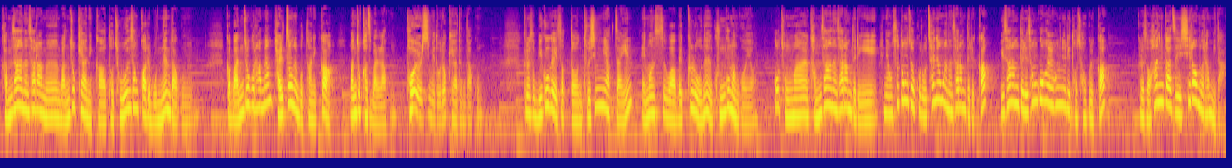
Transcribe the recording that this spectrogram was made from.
감사하는 사람은 만족해 하니까 더 좋은 성과를 못 낸다고. 그러니까 만족을 하면 발전을 못 하니까 만족하지 말라고. 더 열심히 노력해야 된다고. 그래서 미국에 있었던 두 심리학자인 에먼스와 맥클로는 궁금한 거예요. 어, 정말 감사하는 사람들이 그냥 수동적으로 체념하는 사람들일까? 이 사람들이 성공할 확률이 더 적을까? 그래서 한 가지 실험을 합니다.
